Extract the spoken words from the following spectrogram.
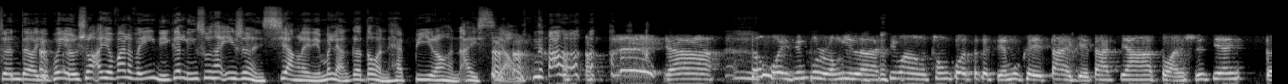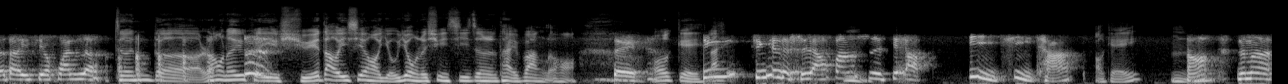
真的有朋友说，哎呦，万了粉一，你跟林素珊医师很像嘞，你们两个都很 happy，然后很爱笑。呀，生活已经不容易了，希望通过这个节目可以带给大家短时间得到一些欢乐。真的，然后呢又可以学到一些哈、有用的讯息，真的太棒了哈、对，OK，今来。今天的食疗方式叫益气茶。，OK，嗯，好，那么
